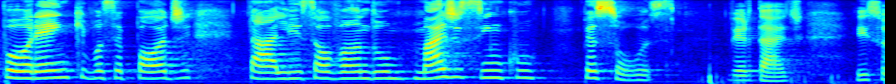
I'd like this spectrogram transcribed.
porém que você pode estar tá ali salvando mais de cinco pessoas. Verdade. Isso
